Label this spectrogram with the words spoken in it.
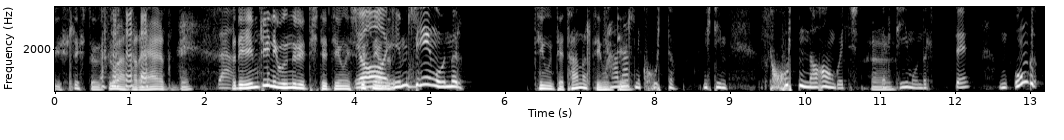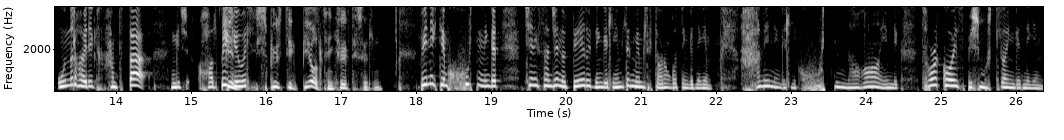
Би эхлэх зөв зүү харахаар айгаад. За. Одоо эмнэлгийн нэг өнөр өгдөө штэ зэвэн спешиал өнөр. Эмнэлгийн өнөр. Зэвэнтэй цаанаал зэвэнтэй. Цаанаал нэг хүүтэн. Нэг тийм хүүтэн ногоон өнгө байдаг штэ. Яг тийм өнөр тэ өнгө үнэр хоёрыг хамтдаа ингэж холбыг гэвэл спиртийг би бол цэнхрээр төсөөлнө. Би нэг тийм хүүтэн ингээд чи нэг санаж нүд дээрүүд ингээд имлэг мэмлэгт оронгууд ингээд нэг юм ханын ингээд нэг хүүтэн ногоон юм нэг turquoise биш мөртлөө ингээд нэг юм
